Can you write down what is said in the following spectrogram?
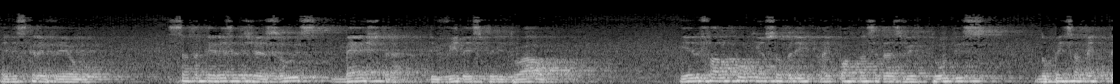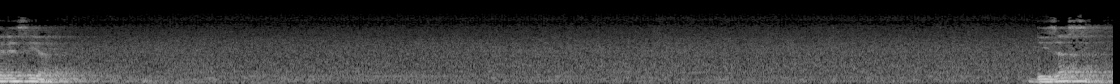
ele escreveu Santa Teresa de Jesus, mestra de vida espiritual, e ele fala um pouquinho sobre a importância das virtudes no pensamento teresiano. Diz assim:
